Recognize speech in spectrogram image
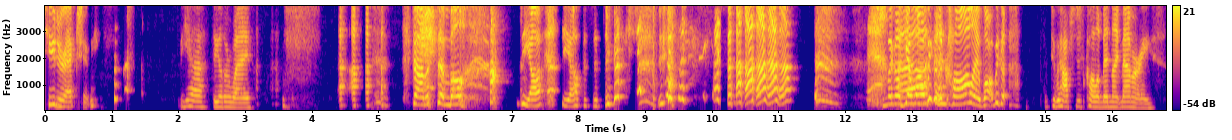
Two Mm. direction. yeah the other way status symbol the o- the opposite direction. oh my god yeah what are we gonna call it what are we gonna do we have to just call it midnight memories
